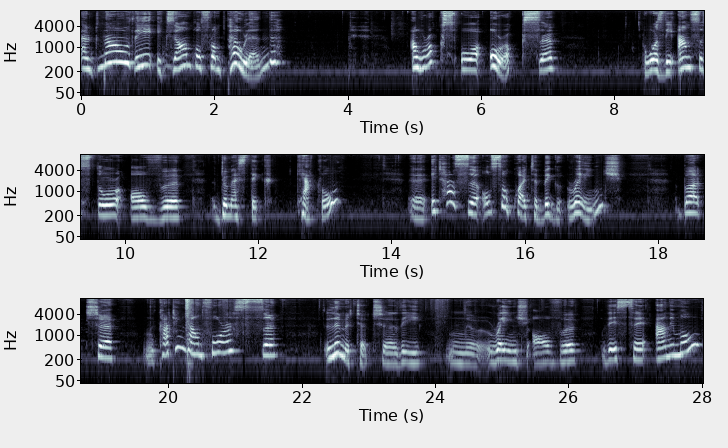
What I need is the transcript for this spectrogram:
And now the example from Poland. Aurochs or aurochs uh, was the ancestor of uh, domestic cattle uh, it has uh, also quite a big range, but uh, cutting down forests limited the range of this animal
